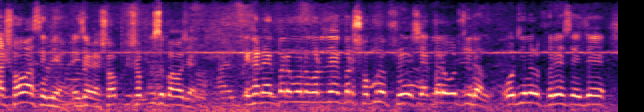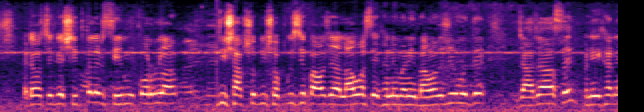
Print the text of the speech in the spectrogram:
আর সব আছে নিয়ে এই জায়গায় সব সব কিছু পাওয়া যায়। এখানে একবারে মনে করো যে একবার সম্পূর্ণ ফ্রেশ একবার অরিজিনাল অরিজিনাল ফ্রেশ এই যে এটা হচ্ছে গিয়ে শীতকালের সিম, করলা যে শাকসবজি সব কিছু পাওয়া যায়, লাউ আছে এখানে মানে বাংলাদেশের মধ্যে যা যা আছে মানে এখানে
